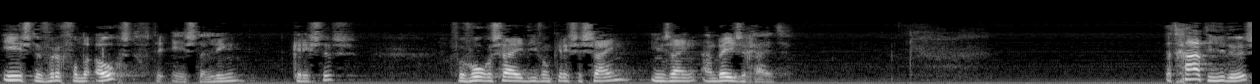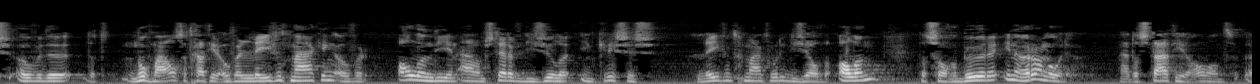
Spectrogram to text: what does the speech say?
eerste vrucht van de oogst, of de eerste ling, Christus. Vervolgens zij die van Christus zijn in zijn aanwezigheid. Het gaat hier dus over de, dat, nogmaals, het gaat hier over levendmaking, over allen die in Adam sterven, die zullen in Christus levend gemaakt worden, diezelfde allen. Dat zal gebeuren in een rangorde. Nou, dat staat hier al, want uh,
